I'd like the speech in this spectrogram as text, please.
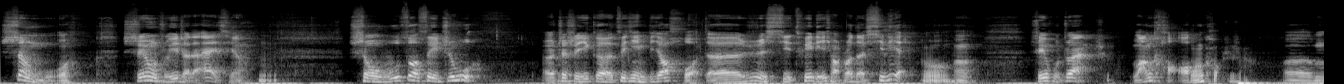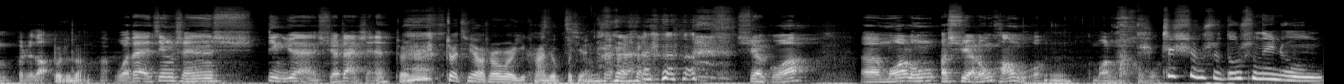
圣母，实用主义者的爱情，手无作祟之物，呃，这是一个最近比较火的日系推理小说的系列，哦，嗯，水浒传，王考，王考是啥？呃，不知道，不知道。啊我在精神病院学战神，这这轻小说味儿一看就不行。雪国，呃，魔龙，呃，雪龙狂舞，魔龙狂舞，这是不是都是那种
